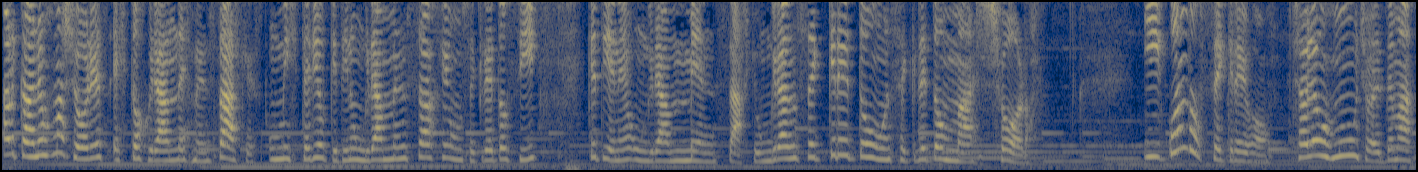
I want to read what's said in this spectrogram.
arcanos mayores, estos grandes mensajes. Un misterio que tiene un gran mensaje, un secreto sí, que tiene un gran mensaje, un gran secreto, un secreto mayor. ¿Y cuándo se creó? Ya hablamos mucho del tema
